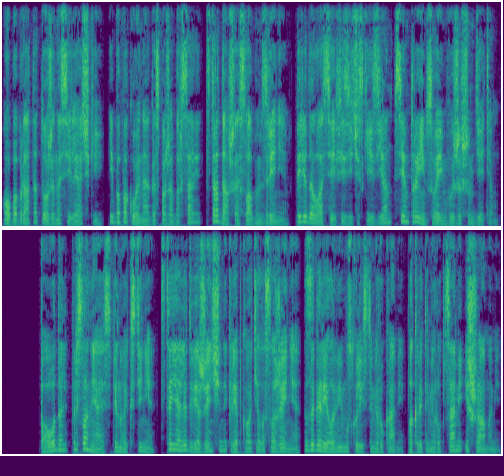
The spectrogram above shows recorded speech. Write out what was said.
Оба брата тоже носили очки, ибо покойная госпожа Барсави, страдавшая слабым зрением, передала сей физический изъян всем троим своим выжившим детям. Поодаль, прислоняясь спиной к стене, стояли две женщины крепкого телосложения с загорелыми мускулистыми руками, покрытыми рубцами и шрамами.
